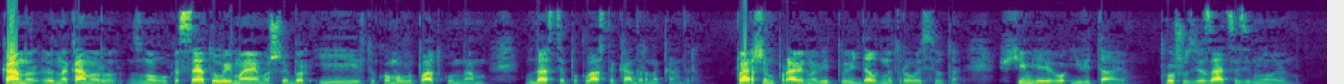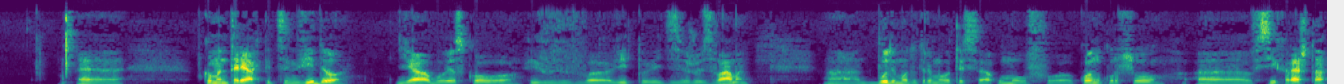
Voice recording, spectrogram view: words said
камер, на камеру знову касету, виймаємо шибер, і в такому випадку нам вдасться покласти кадр на кадр. Першим правильну відповідь дав Дмитро Васюта, з чим я його і вітаю. Прошу зв'язатися зі мною е, в коментарях під цим відео. Я обов'язково в відповідь зв'яжусь з вами. Е, Будемо дотримуватися умов е, конкурсу. Е, Всіх решта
